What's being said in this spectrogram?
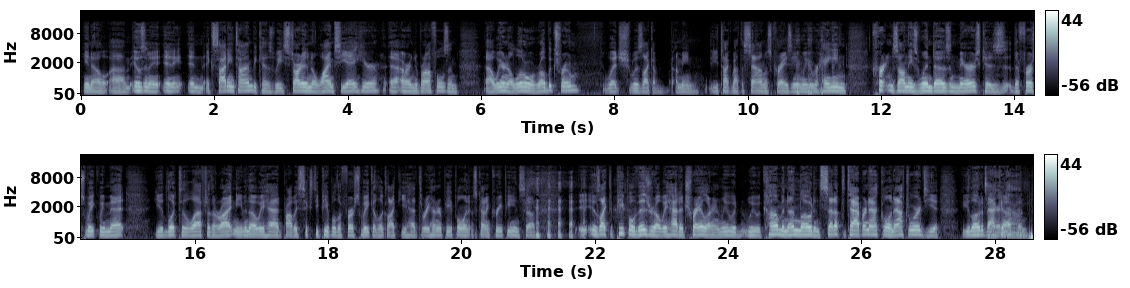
you know, um, it was an, an, an exciting time because we started in a YMCA here uh, or in New Braunfels, and uh, we were in a little aerobics room, which was like a, I mean, you talk about the sound was crazy, and we were hanging curtains on these windows and mirrors because the first week we met. You'd look to the left or the right, and even though we had probably 60 people the first week, it looked like you had 300 people, and it was kind of creepy. And so, it was like the people of Israel. We had a trailer, and we would we would come and unload and set up the tabernacle, and afterwards you you load it Tear back it up, down. and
